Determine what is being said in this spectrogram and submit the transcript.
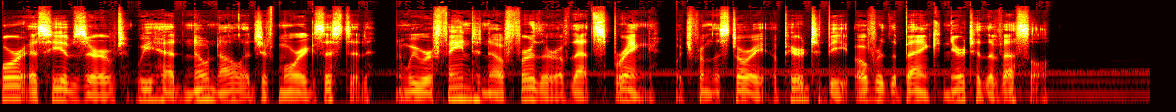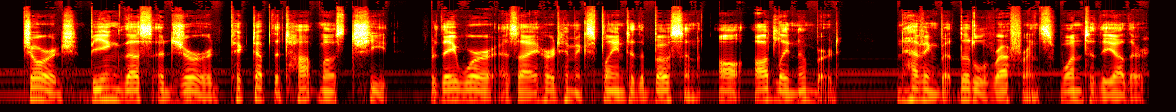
for, as he observed, we had no knowledge if more existed, and we were fain to know further of that spring, which from the story appeared to be over the bank near to the vessel. George, being thus adjured, picked up the topmost sheet, for they were, as I heard him explain to the boatswain, all oddly numbered, and having but little reference one to the other.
